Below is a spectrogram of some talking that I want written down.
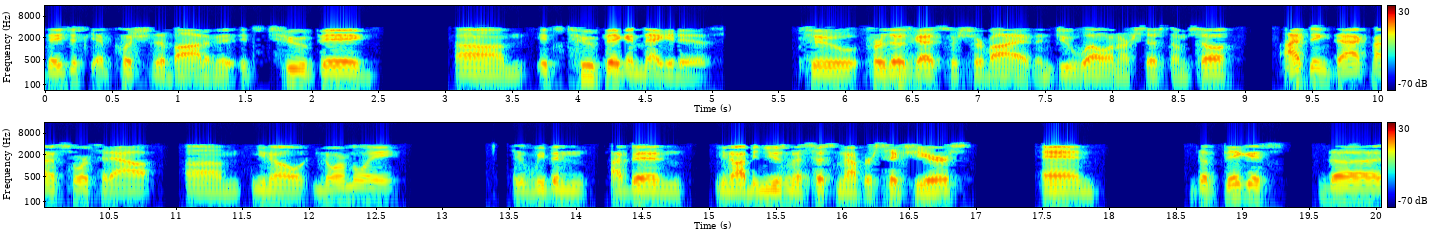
they just get pushed to the bottom. It, it's too big. Um, it's too big a negative to for those guys to survive and do well in our system. So I think that kind of sorts it out. Um, you know, normally we've been I've been you know I've been using the system now for six years, and the biggest the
